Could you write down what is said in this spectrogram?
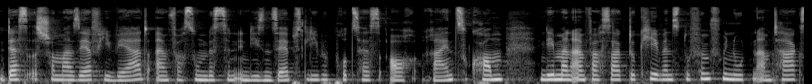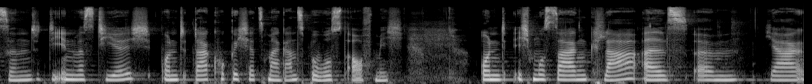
das ist schon mal sehr viel wert, einfach so ein bisschen in diesen Selbstliebeprozess auch reinzukommen, indem man einfach sagt, okay, wenn es nur fünf Minuten am Tag sind, die investiere ich und da gucke ich jetzt mal ganz bewusst auf mich. Und ich muss sagen, klar, als ähm, ja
